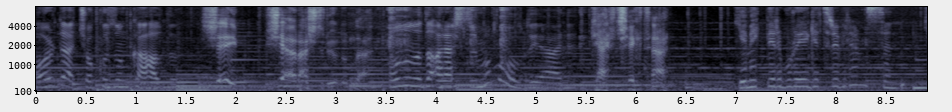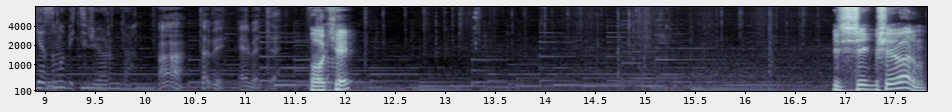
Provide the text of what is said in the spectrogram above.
Orada çok uzun kaldın. Şey, bir şey araştırıyordum da. Onunla da araştırma mı oldu yani? Gerçekten. Yemekleri buraya getirebilir misin? Yazımı bitiriyorum da. Ha, tabii, elbette. Okey. İçecek bir şey var mı?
